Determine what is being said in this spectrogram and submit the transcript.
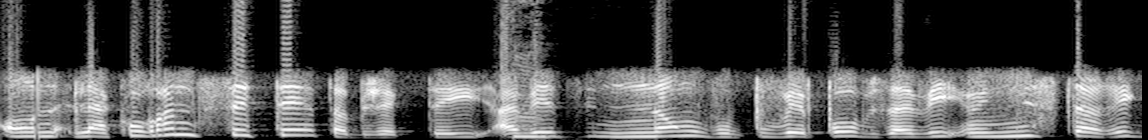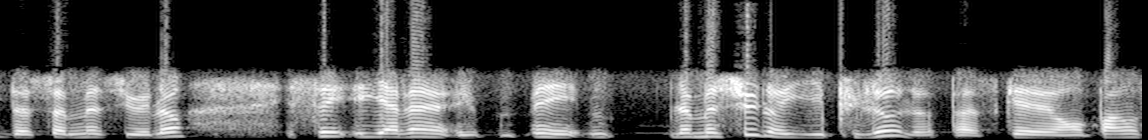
on, la couronne s'était objectée, avait hmm. dit non, vous pouvez pas, vous avez un historique de ce monsieur-là. C'est, il y avait mais le monsieur là, il est plus là, là parce qu'on pense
